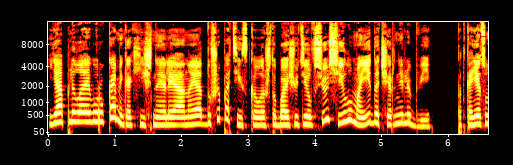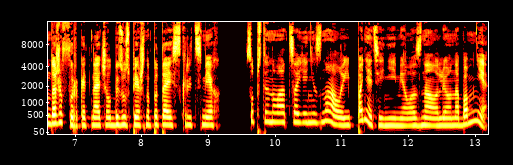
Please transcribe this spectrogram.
я оплела его руками, как хищная лиана, и от души потискала, чтобы ощутил всю силу моей дочерней любви. Под конец он даже фыркать начал, безуспешно пытаясь скрыть смех. Собственного отца я не знала и понятия не имела, знал ли он обо мне,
